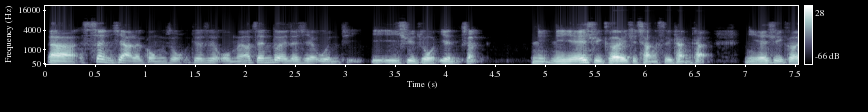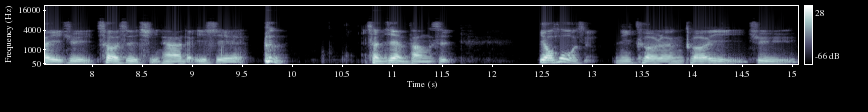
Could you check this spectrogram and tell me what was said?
那剩下的工作就是我们要针对这些问题一一去做验证。你你也许可以去尝试看看，你也许可以去测试其他的一些。呈现方式，又或者你可能可以去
